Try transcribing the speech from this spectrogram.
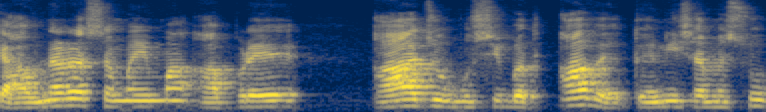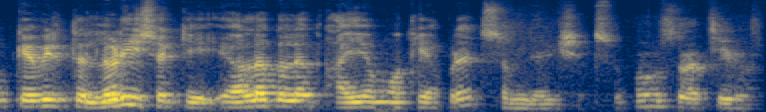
કે આવનારા સમયમાં આપણે આ જો મુસીબત આવે તો એની સામે શું કેવી રીતે લડી શકીએ એ અલગ અલગ આયામોથી આપણે સમજાવી શકીશું. બહુ સાચી વાત.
